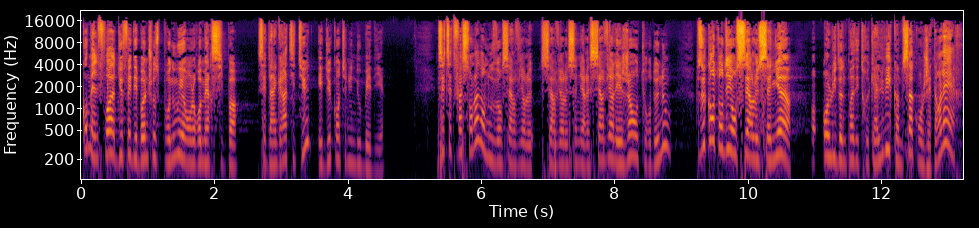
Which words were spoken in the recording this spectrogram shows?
Combien de fois Dieu fait des bonnes choses pour nous et on ne le remercie pas? C'est de l'ingratitude et Dieu continue de nous bénir. C'est de cette façon-là dont nous devons servir le Seigneur et servir les gens autour de nous. Parce que quand on dit on sert le Seigneur, on ne lui donne pas des trucs à lui comme ça qu'on jette en l'air.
